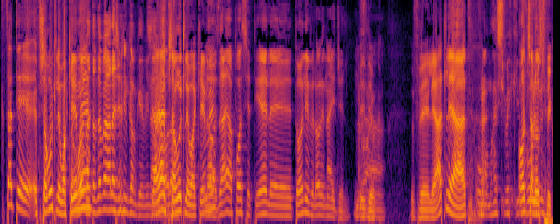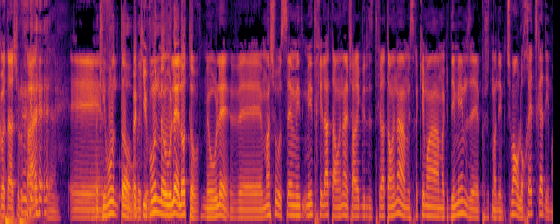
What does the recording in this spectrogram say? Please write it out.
קצת אה, אפשרות אתה לוואקמה, ואתה מדבר על השנים גם גבין. שהיה אפשרות לוואקמה, לא, זה היה פוסט שתהיה לטוני ולא לנייג'ל. בדיוק. ולאט לאט, הוא ממש בכיוון... עוד שלוש דפיקות על השולחן. כן. אה, בכיוון טוב, בכיוון מעולה, לא טוב, מעולה. ומה שהוא עושה מ- מתחילת העונה, אפשר להגיד לזה תחילת העונה, המשחקים המקדימים זה פשוט מדהים. תשמע, הוא לוחץ קדימה.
